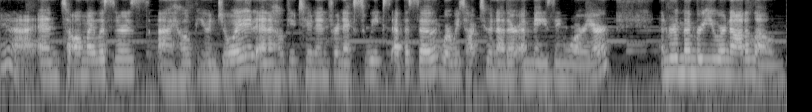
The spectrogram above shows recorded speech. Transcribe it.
Yeah. And to all my listeners, I hope you enjoyed and I hope you tune in for next week's episode where we talk to another amazing warrior. And remember, you are not alone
